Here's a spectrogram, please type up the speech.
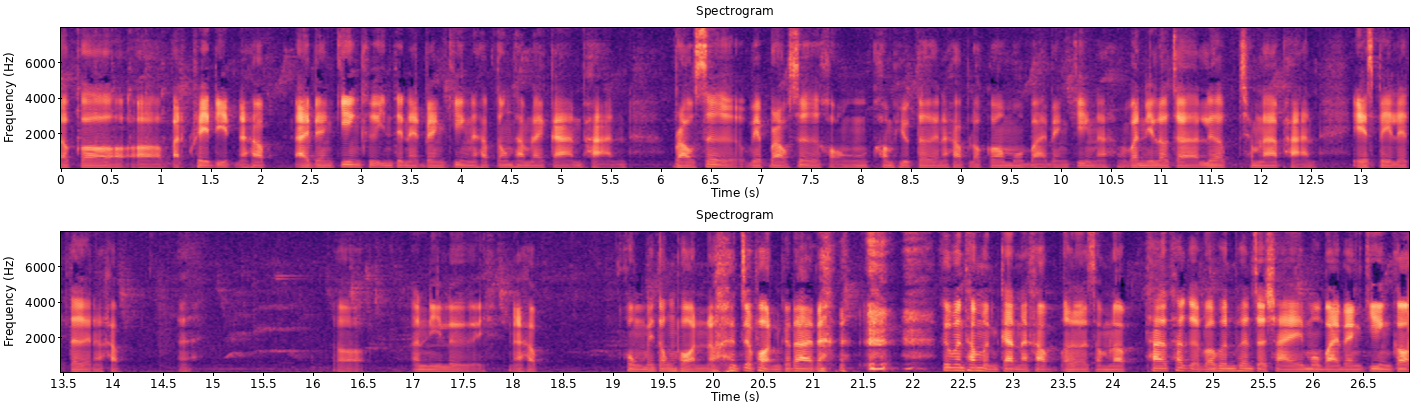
แล้วก็บัตรเครดิตนะครับ iBanking คือ Internet Banking นะครับ ต้องทำรายการผ่านเบราว์เซอร์เว็บเบราว์เซอร์ของคอมพิวเตอร์นะครับ แล้วก็ Mobile Banking นะ วันนี้เราจะเลือกชำระผ่าน S Pay Letter นะครับอันนี้เลยนะครับ งไม่ต้องผ่อนเนาะจะผ่อนก็ได้นะ คือมันทำเหมือนกันนะครับเออสำหรับถ้าถ้าเกิดว่าเพื่อนๆจะใช้ Mobile Banking ก็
